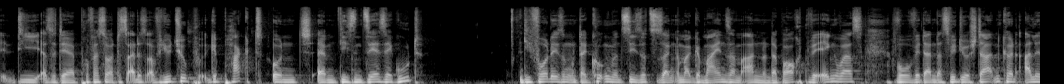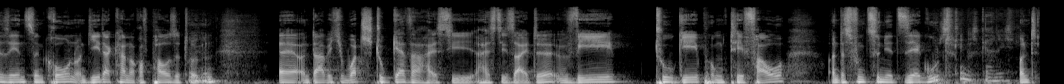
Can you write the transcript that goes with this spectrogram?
die, also der Professor hat das alles auf YouTube gepackt und ähm, die sind sehr, sehr gut die Vorlesung und dann gucken wir uns die sozusagen immer gemeinsam an und da brauchten wir irgendwas, wo wir dann das Video starten können, alle sehen es synchron und jeder kann auch auf Pause drücken. Mhm. Äh, und da habe ich Watch Together heißt die, heißt die Seite, w2g.tv und das funktioniert sehr gut. Das kenne ich gar nicht. Und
